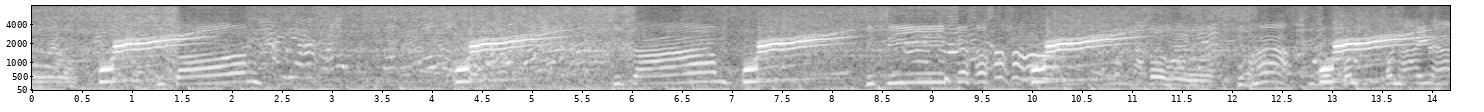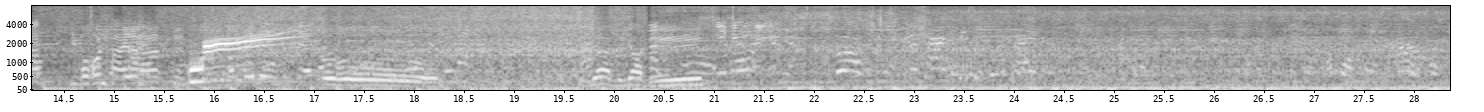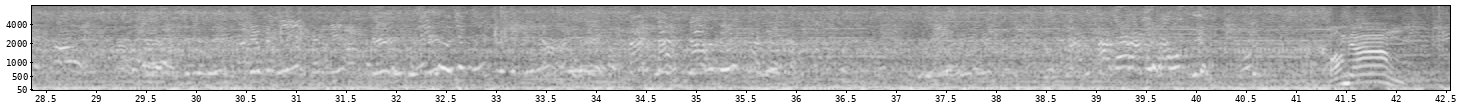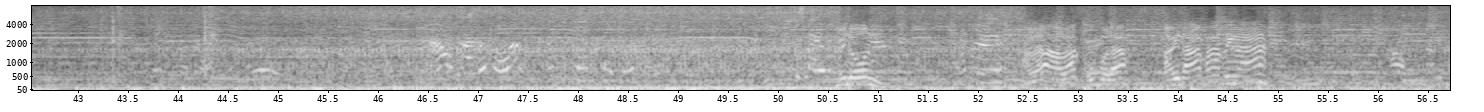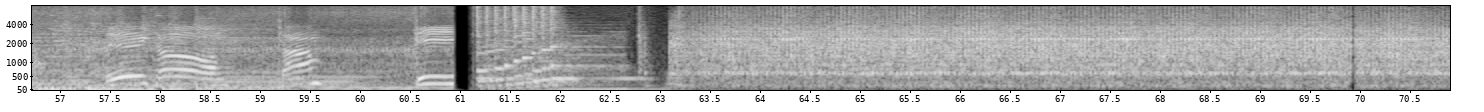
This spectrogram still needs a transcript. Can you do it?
สิบสองสิบสามสิบสี่โอ้โหสิบห้าคนคนไทยนะครั บสิบหกคนไทยนะครับโอ้โหสุดยอดสุดยอดดีพร้อมยัง ไม่โดนเอาละเอาละคุมหมดแล้วเอาอีกนะภาพอีกนะหนึ่งสองสามสี่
